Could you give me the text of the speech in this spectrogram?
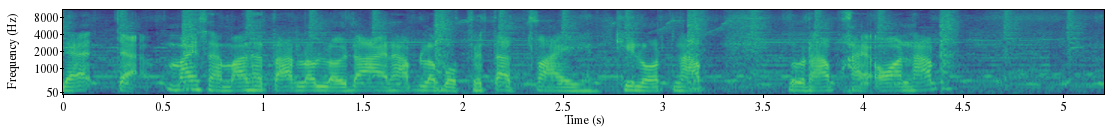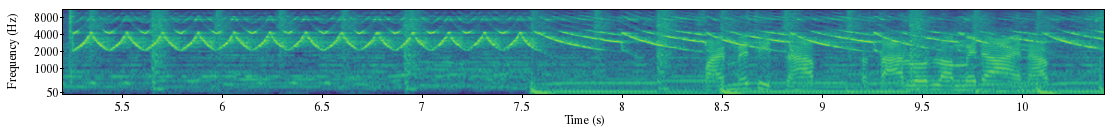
และจะไม่สามารถสตาร์ทรถเราได้นะครับ ระบบจะตัดไฟที่รถนะครับดูนะครับไขออนครับไฟไม่ติดนะครับสตาร์ทรถเราไม่ได้นะครับ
